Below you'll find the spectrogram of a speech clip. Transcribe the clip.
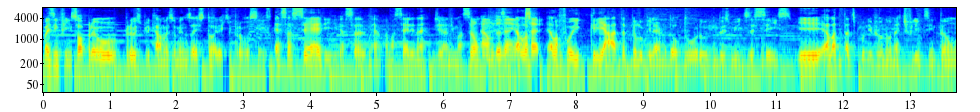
Mas enfim, só pra eu, pra eu explicar mais ou menos a história aqui pra vocês. Essa série, essa. É uma série, né? De animação. É um desenho, ela, uma série. ela foi criada pelo Guilherme Del Toro em 2016 e ela tá disponível no Netflix, então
